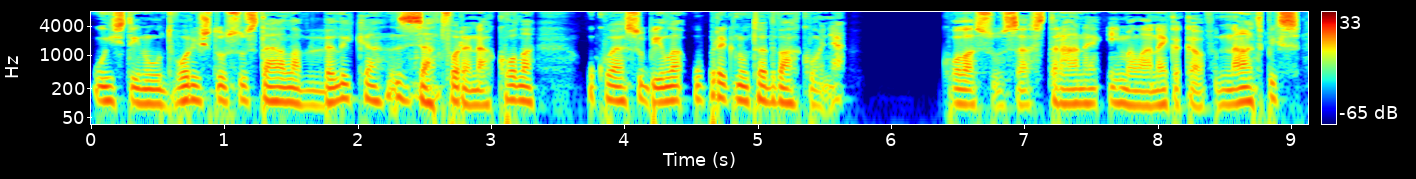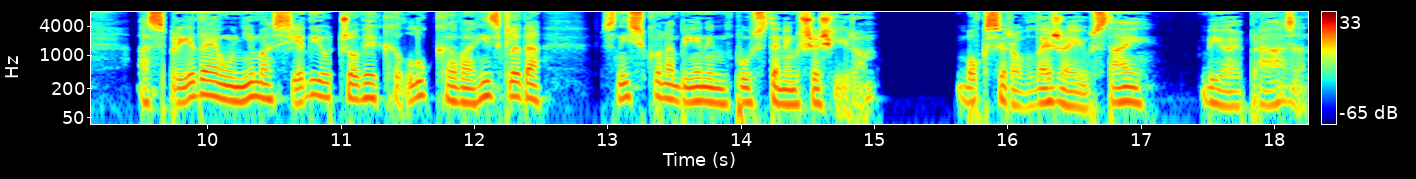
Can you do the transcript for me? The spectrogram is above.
U istinu u dvorištu su stajala velika zatvorena kola u koja su bila upregnuta dva konja. Kola su sa strane imala nekakav natpis, a sprijeda je u njima sjedio čovjek lukava izgleda s nisko nabijenim pustenim šeširom. Bokserov ležaj u staji bio je prazan.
